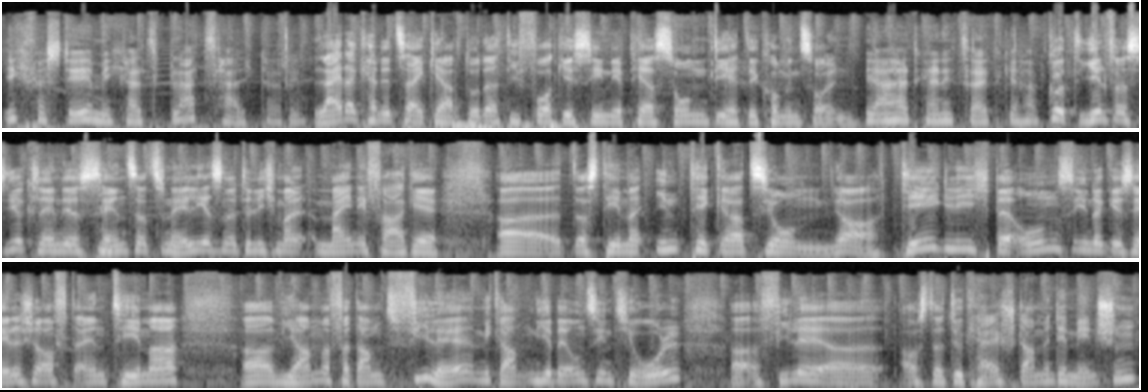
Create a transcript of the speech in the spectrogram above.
Ich verstehe mich als Platzhalterin. leider keine Zeit gehabt, oder? Die vorgesehene Person, die hätte kommen sollen. Ja, hat keine Zeit gehabt. Gut, jedenfalls hier kleine sensationell. Jetzt natürlich mal meine Frage, äh, das Thema Integration. Ja, täglich bei uns in der Gesellschaft ein Thema. Äh, wir haben verdammt viele Migranten hier bei uns in Tirol, äh, viele äh, aus der Türkei stammende Menschen.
